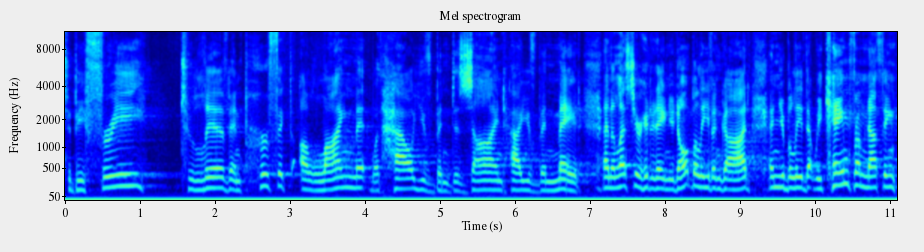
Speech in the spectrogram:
to be free to live in perfect alignment with how you've been designed, how you've been made. And unless you're here today and you don't believe in God and you believe that we came from nothing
